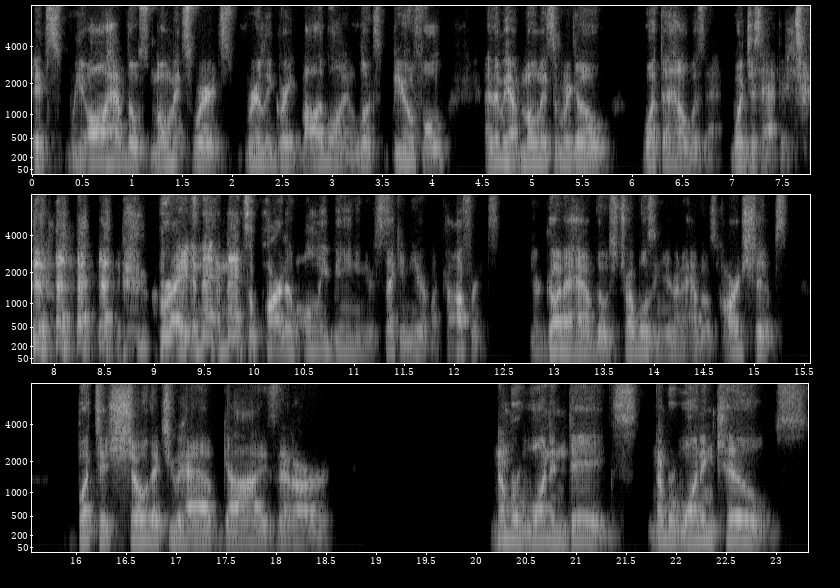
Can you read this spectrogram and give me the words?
It's we all have those moments where it's really great volleyball and it looks beautiful. And then we have moments and we go, what the hell was that? What just happened? right. And that and that's a part of only being in your second year of a conference. You're gonna have those troubles and you're gonna have those hardships. But to show that you have guys that are number one in digs, number one in kills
